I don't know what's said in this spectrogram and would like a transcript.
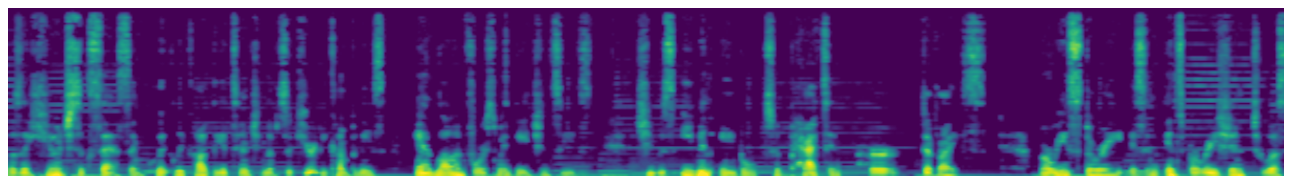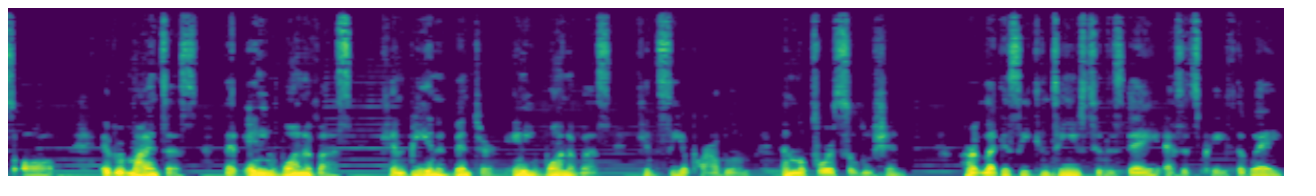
was a huge success and quickly caught the attention of security companies and law enforcement agencies. She was even able to patent her device. Marie's story is an inspiration to us all. It reminds us that any one of us can be an inventor. Any one of us can see a problem and look for a solution. Her legacy continues to this day as it's paved the way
